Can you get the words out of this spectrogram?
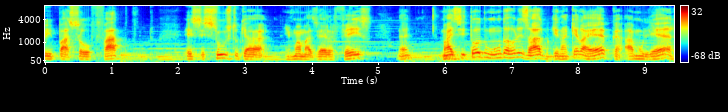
E passou o fato, esse susto que a irmã mais velha fez, né? Mas se todo mundo horrorizado, porque naquela época a mulher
